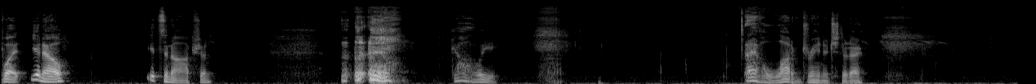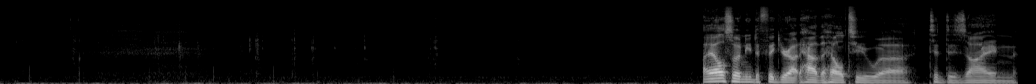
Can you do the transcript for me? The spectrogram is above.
But, you know, it's an option. Golly. I have a lot of drainage today. I also need to figure out how the hell to uh, to design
